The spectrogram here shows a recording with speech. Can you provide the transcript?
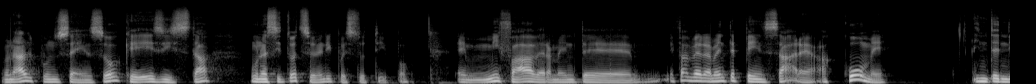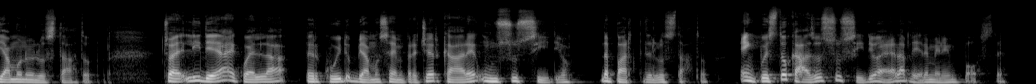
Non ha alcun senso che esista una situazione di questo tipo e mi fa veramente, mi fa veramente pensare a come intendiamo noi lo Stato. Cioè l'idea è quella per cui dobbiamo sempre cercare un sussidio da parte dello Stato e in questo caso il sussidio è l'avere meno imposte.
